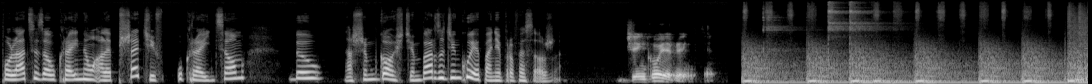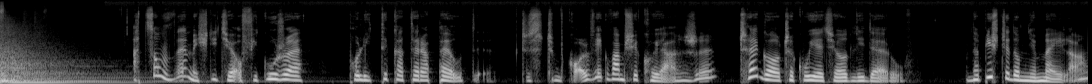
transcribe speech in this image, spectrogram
Polacy za Ukrainą, ale przeciw Ukraińcom, był naszym gościem. Bardzo dziękuję, panie profesorze. Dziękuję pięknie. Co wy myślicie o figurze polityka terapeuty? Czy z czymkolwiek wam się kojarzy? Czego oczekujecie od liderów? Napiszcie do mnie maila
